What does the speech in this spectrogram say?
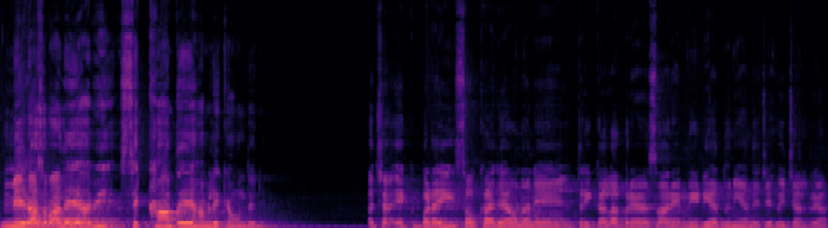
ਮੇਰਾ ਸਵਾਲ ਇਹ ਹੈ ਵੀ ਸਿੱਖਾਂ ਤੇ ਹਮਲੇ ਕਿਉਂ ਹੁੰਦੇ ਨੇ? ਅੱਛਾ ਇੱਕ ਬੜਾ ਹੀ ਸੌਖਾ ਜਿਹਾ ਉਹਨਾਂ ਨੇ ਤਰੀਕਾ ਲੱਭ ਰਿਹਾ ਸਾਰੇ ਮੀਡੀਆ ਦੁਨੀਆ ਦੇ ਚ ਇਹੋ ਹੀ ਚੱਲ ਰਿਹਾ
